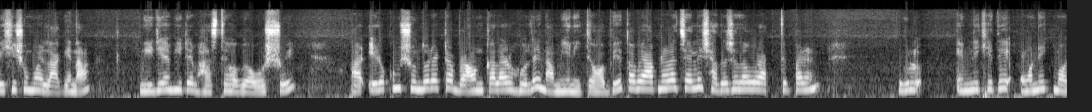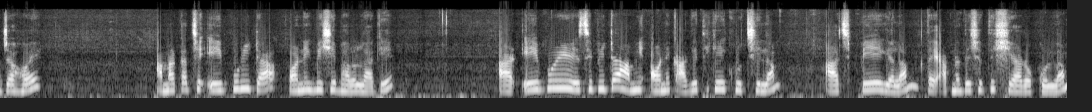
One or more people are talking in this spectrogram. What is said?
বেশি সময় লাগে না। মিডিয়াম হিটে ভাজতে হবে অবশ্যই। আর এরকম সুন্দর একটা ব্রাউন কালার হলে নামিয়ে নিতে হবে। তবে আপনারা চাইলে সাদা সাদাও রাখতে পারেন। এগুলো এমনি খেতে অনেক মজা হয়। আমার কাছে এই পুরিটা অনেক বেশি ভালো লাগে। আর এই পুরির রেসিপিটা আমি অনেক আগে থেকেই খুঁজছিলাম। আজ পেয়ে গেলাম, তাই আপনাদের সাথে শেয়ারও করলাম।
